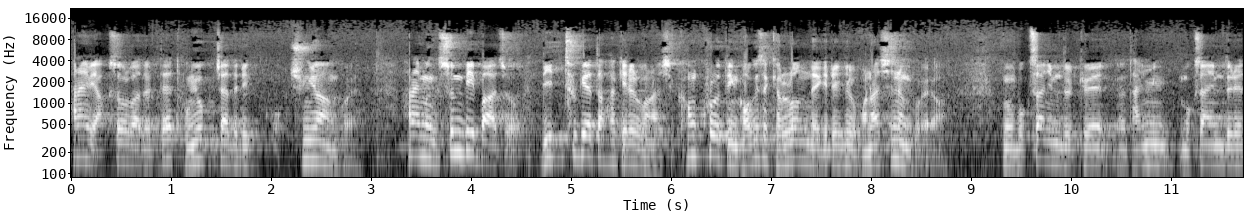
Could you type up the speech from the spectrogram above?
하나님의 약속을 받을 때 동역자들이 꼭 중요한 거예요. 하나님은 συμβιβάζω. knit together 하기를 원하시, concluding 거기서 결론 내기를 원하시는 거예요. 뭐 목사님들 교회 담임 목사님들의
